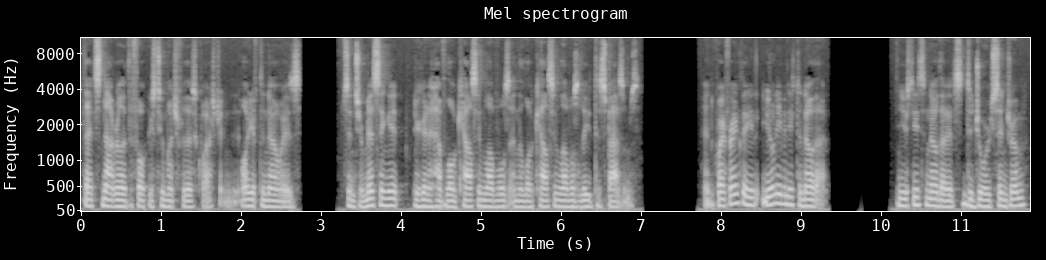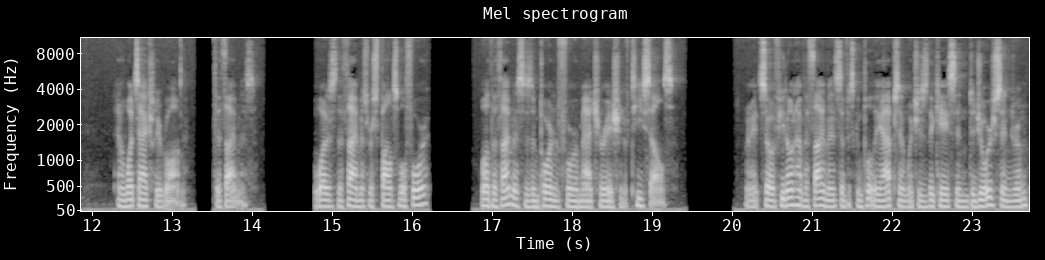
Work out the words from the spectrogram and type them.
that's not really the focus too much for this question. All you have to know is since you're missing it, you're going to have low calcium levels, and the low calcium levels lead to spasms. And quite frankly, you don't even need to know that. You just need to know that it's DiGeorge syndrome and what's actually wrong the thymus. What is the thymus responsible for? Well, the thymus is important for maturation of T cells. Right? So if you don't have a thymus, if it's completely absent, which is the case in DiGeorge syndrome,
